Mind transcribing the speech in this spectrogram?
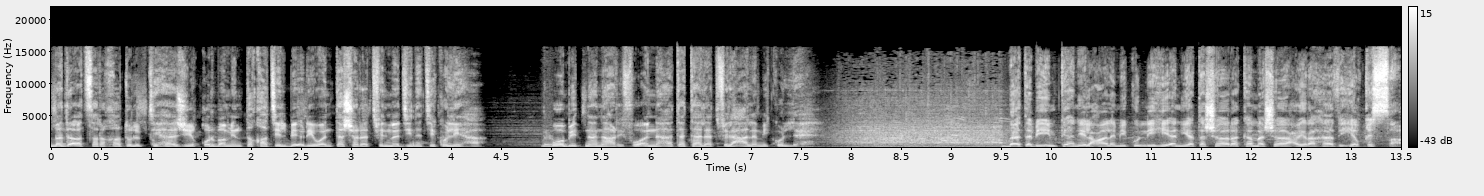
بدأت صرخات الابتهاج قرب منطقة البئر وانتشرت في المدينة كلها. وبتنا نعرف أنها تتالت في العالم كله. بات بإمكان العالم كله أن يتشارك مشاعر هذه القصة.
